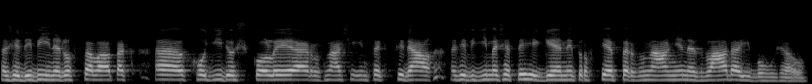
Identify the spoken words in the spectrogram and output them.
Takže kdyby ji nedostala, tak chodí do školy a roznáší infekci dál. Takže vidíme, že ty hygieny prostě personálně nezvládají, bohužel.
